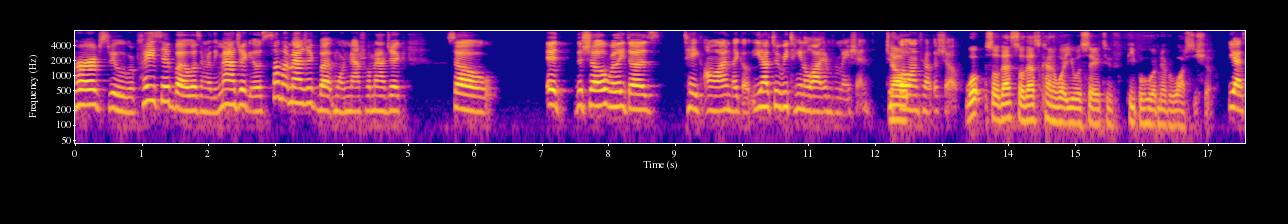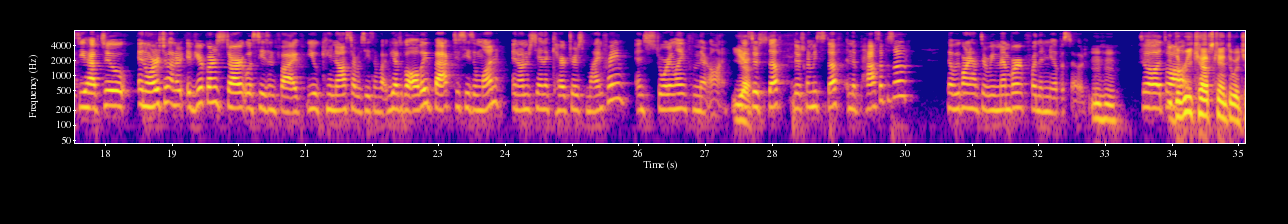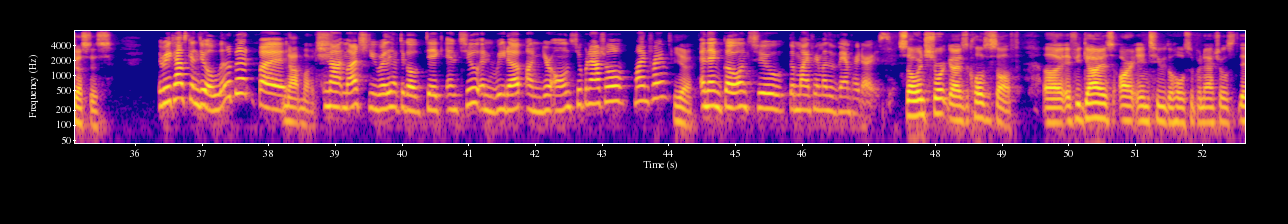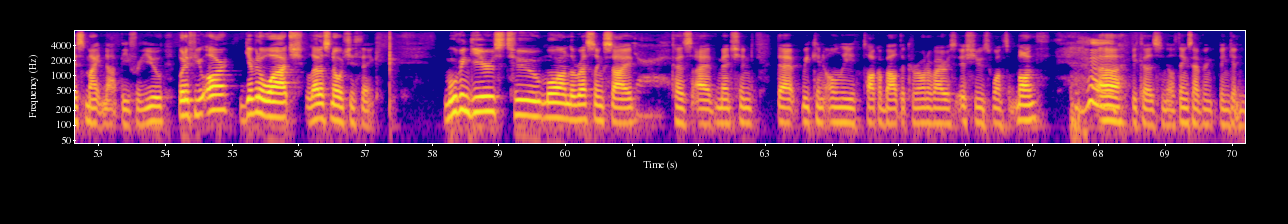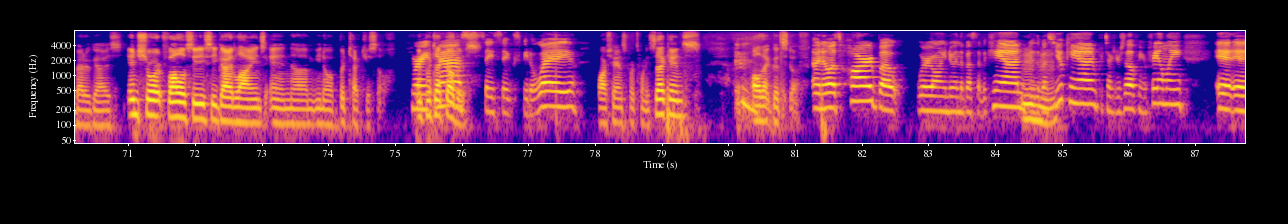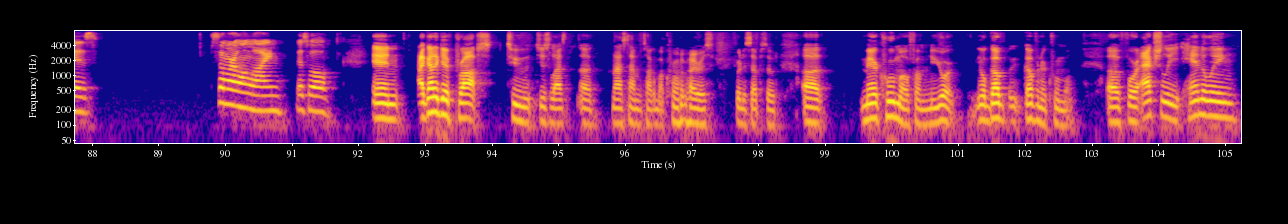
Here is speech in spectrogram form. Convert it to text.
herbs to replace it, but it wasn't really magic. It was somewhat magic, but more natural magic. So it the show really does take on like a, you have to retain a lot of information to Now- go on throughout the show. what? So that's so that's kind of what you would say to people who have never watched the show. Yes, you have to in order to under if you're going to start with season 5, you cannot start with season 5. You have to go all the way back to season 1 and understand the character's mind frame and storyline from there on. Yeah. Because there's stuff there's going to be stuff in the past episode that we're going to have to remember for the new episode. Mm-hmm. So it's all The recaps can't do it justice. The recaps can do a little bit, but Not much. not much. You really have to go dig into and read up on your own supernatural mind frame Yeah. and then go into the mind frame of the Vampire Diaries. So in short, guys, to close this off, uh, if you guys are into the whole supernaturals, this might not be for you. But if you are, give it a watch. Let us know what you think. Moving gears to more on the wrestling side, because I've mentioned that we can only talk about the coronavirus issues once a month. Uh, because you know things haven't been getting better, guys. In short, follow CDC guidelines and um, you know protect yourself. Wearing protect masks, others. Stay six feet away. Wash hands for 20 seconds. All that good stuff. I know it's hard, but we're only doing the best that we can. Do the best Mhm. you can. Protect yourself and your family. It is somewhere along the line. This will. And I gotta give props to just last uh, last time we talk about coronavirus for this episode. Uh, Mayor Cuomo from New York, you know, Gov- Governor Cuomo, uh, for actually handling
